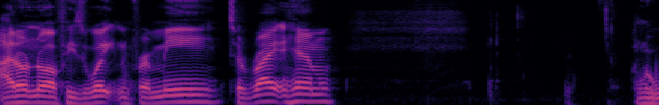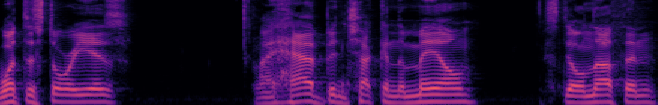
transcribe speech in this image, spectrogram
I don't know if he's waiting for me to write him or what the story is. I have been checking the mail, still nothing.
